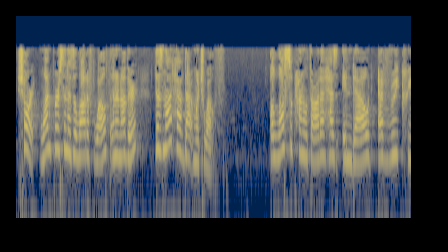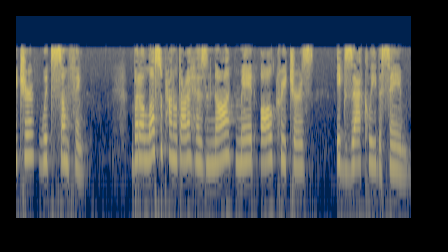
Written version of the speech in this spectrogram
short. One person has a lot of wealth and another does not have that much wealth. Allah subhanahu wa ta'ala has endowed every creature with something. But Allah subhanahu wa ta'ala has not made all creatures exactly the same.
